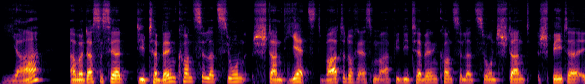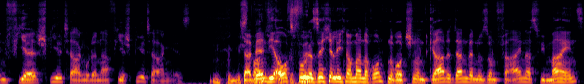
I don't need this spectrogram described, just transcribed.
Ja, aber das ist ja die Tabellenkonstellation Stand jetzt. Warte doch erstmal ab, wie die Tabellenkonstellation Stand später in vier Spieltagen oder nach vier Spieltagen ist. Hm, da werden die Augsburger sicherlich nochmal nach unten rutschen und gerade dann, wenn du so einen Verein hast wie Mainz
